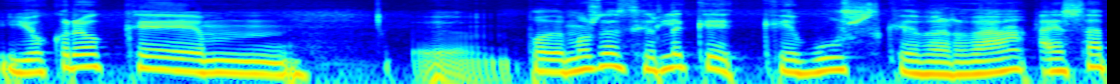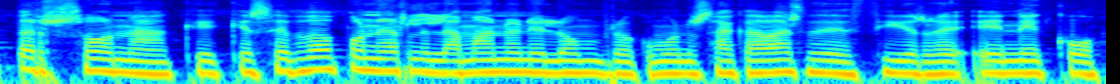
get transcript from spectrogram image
Yo creo que... Mm, eh, podemos decirle que, busque, ¿verdad? A esa persona que, que, se va a ponerle la mano en el hombro, como nos acabas de decir, eh, en eco.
